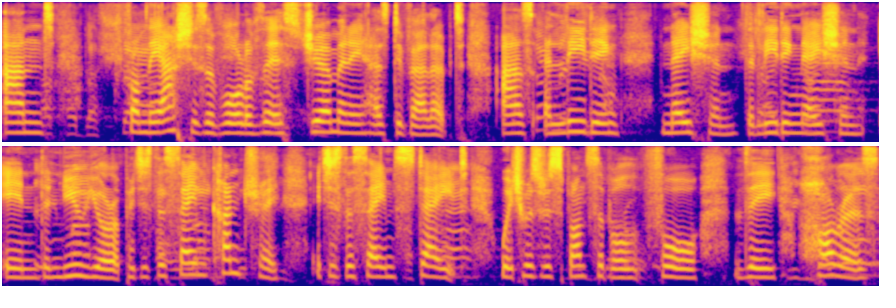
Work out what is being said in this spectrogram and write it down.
And from the ashes of all of this, Germany has developed as a leading nation, the leading nation in the new Europe. It is the same country, it is the same state which was responsible for the horrors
